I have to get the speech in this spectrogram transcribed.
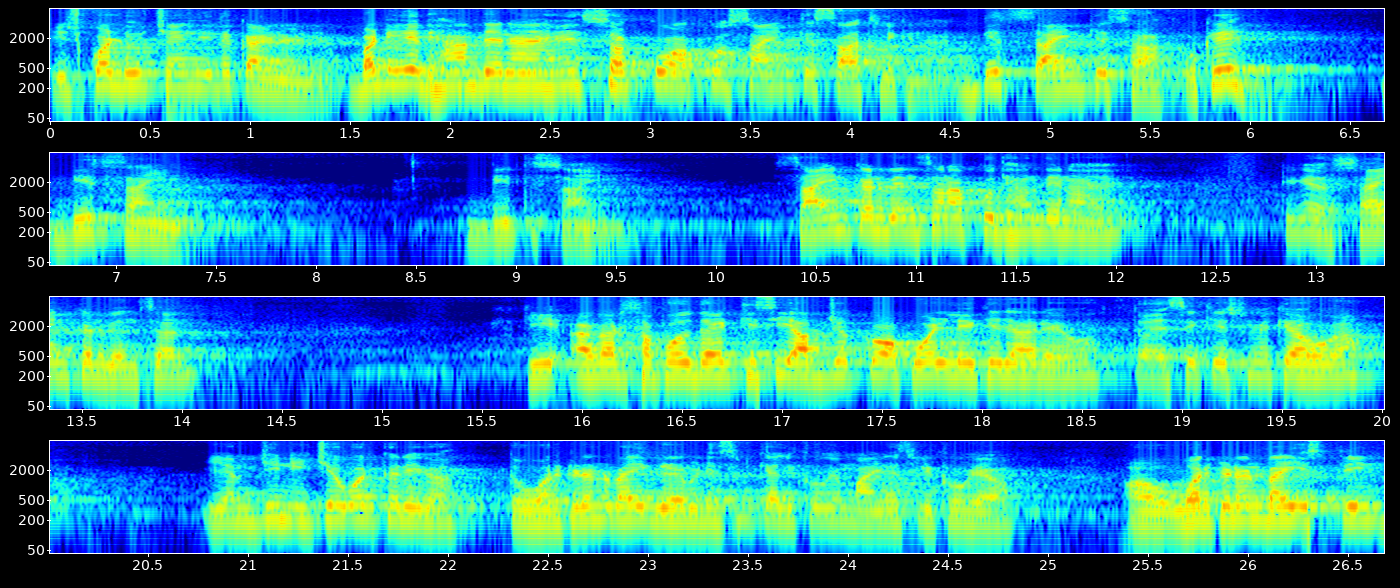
Equal to change in the kinetic but ये ध्यान देना है, सबको आपको साइन के साथ लिखना है। विथ साइन के साथ okay with sign with sign sign convention आपको ध्यान देना है। ठीक है? साइन कन्वेंशन कि अगर सपोज़ दैट किसी ऑब्जेक्ट को अपवर्ड लेके जा रहे हो तो ऐसे केस में क्या होगा? ये एम जी नीचे वर्क करेगा तो वर्क डन बाई ग्रेविटेशन क्या लिखोगे? माइनस लिखोगे आप। और वर्क डन बाई स्प्रिंग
